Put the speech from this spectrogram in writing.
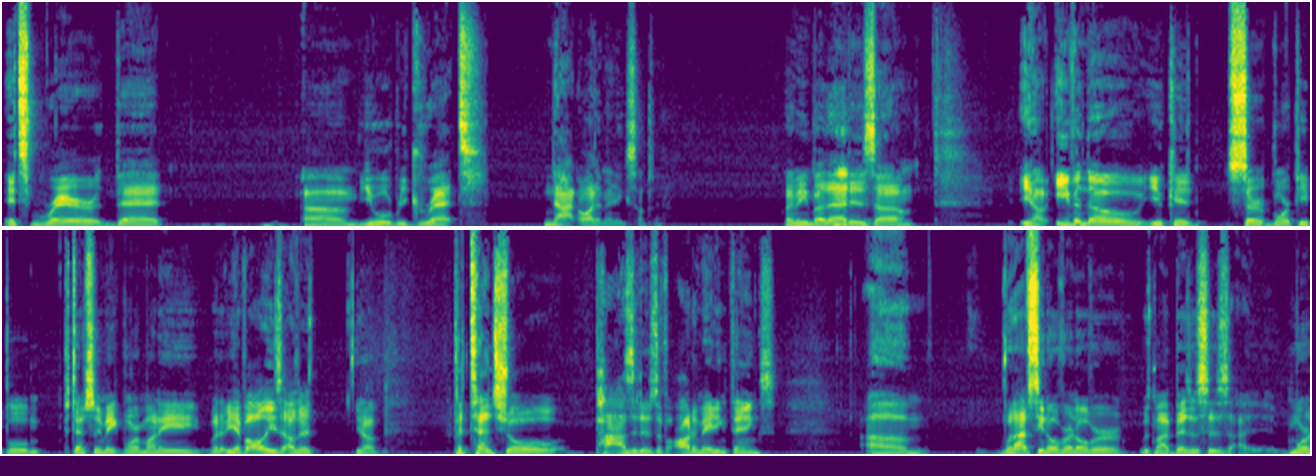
it's rare that um, you will regret not automating something. What I mean by that mm-hmm. um, you know, even though you could serve more people, potentially make more money, you have all these other, you know, potential positives of automating things. Um, what I've seen over and over with my business is I, more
